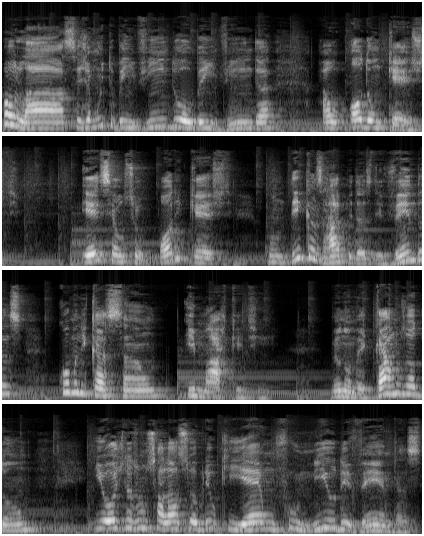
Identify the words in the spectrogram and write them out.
Olá, seja muito bem-vindo ou bem-vinda ao Odoncast. Esse é o seu podcast com dicas rápidas de vendas, comunicação e marketing. Meu nome é Carlos Odon e hoje nós vamos falar sobre o que é um funil de vendas.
